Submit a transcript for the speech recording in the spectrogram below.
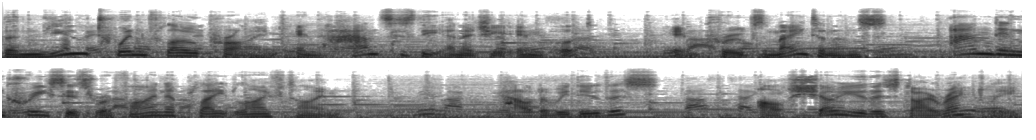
the new TwinFlow Prime enhances the energy input, improves maintenance, and increases refiner plate lifetime. How do we do this? I'll show you this directly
